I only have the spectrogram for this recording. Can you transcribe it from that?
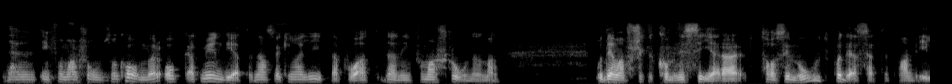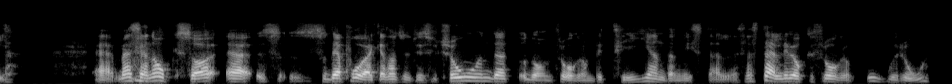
den information som kommer och att myndigheterna ska kunna lita på att den informationen man, och det man försöker kommunicera tas emot på det sättet man vill. Eh, Men sen också, eh, så- det påverkar naturligtvis förtroendet och de frågor om beteenden vi ställer. Sen ställer vi också frågor om oro.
